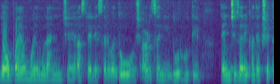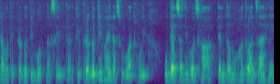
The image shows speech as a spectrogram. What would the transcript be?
या उपायामुळे मुलांचे असलेले सर्व दोष अडचणी दूर होतील. त्यांची जर एखाद्या क्षेत्रामध्ये प्रगती होत नसेल तर ती प्रगती व्हायला सुरुवात होईल. उद्याचा दिवस हा अत्यंत महत्त्वाचा आहे.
